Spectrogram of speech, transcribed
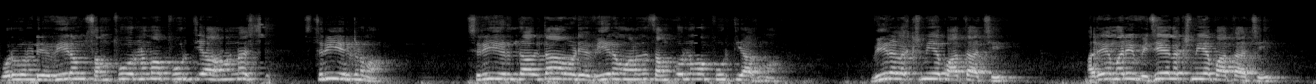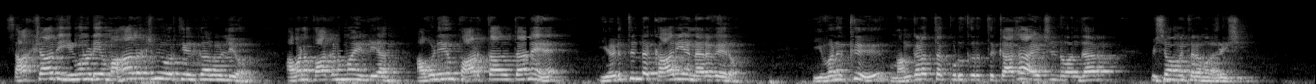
ஒருவனுடைய வீரம் சம்பூர்ணமாக பூர்த்தி ஆகணும்னா ஸ்- ஸ்திரீ இருக்கணுமா? ஸ்திரீ இருந்தால்தான் அவனுடைய வீரமானது சம்பூர்ணமாக பூர்த்தி ஆகுமா வீரலக்ஷ்மியை பார்த்தாச்சு. அதே மாதிரி விஜயலக்ஷ்மியை பார்த்தாச்சு. சாட்சாத் இவனுடைய மகாலட்சுமி ஒருத்தி இருக்காளோ இல்லையோ? அவனை பார்க்கணுமா இல்லையா? அவளையும் பார்த்தால்தானே எடுத்துட்ட காரியம் நிறைவேறும். இவனுக்கு மங்களத்தை கொடுக்கறதுக்காக அழைச்சிட்டு வந்தார் விஸ்வாமித்திர மகரிஷி.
